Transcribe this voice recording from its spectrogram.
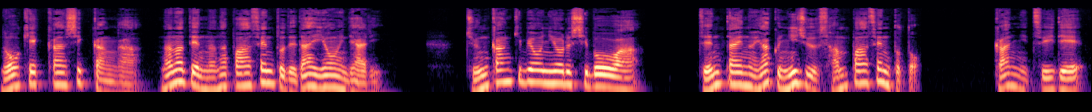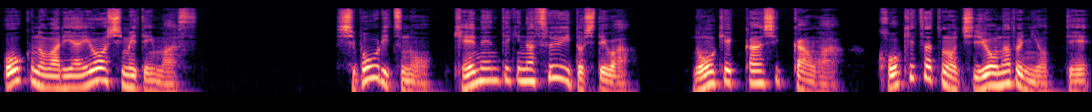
脳血管疾患が7.7%で第4位であり、循環器病による死亡は全体の約23%と、がんに次いで多くの割合を占めています。死亡率の経年的な推移としては、脳血管疾患は高血圧の治療などによって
